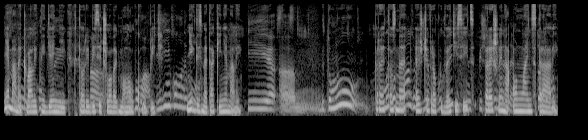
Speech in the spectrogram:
Nemáme kvalitný denník, ktorý by si človek mohol kúpiť. Nikdy sme taký nemali. Preto sme ešte v roku 2000 prešli na online správy.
